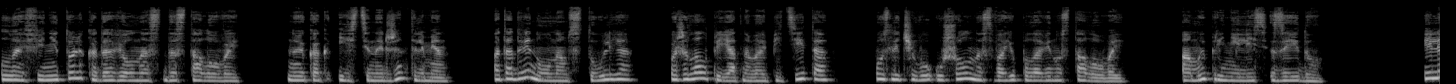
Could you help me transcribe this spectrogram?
Лэфи не только довел нас до столовой, но и как истинный джентльмен отодвинул нам стулья, пожелал приятного аппетита, после чего ушел на свою половину столовой, а мы принялись за еду. «Или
